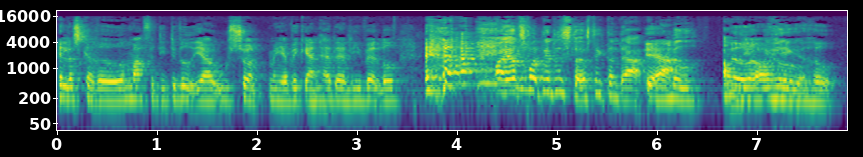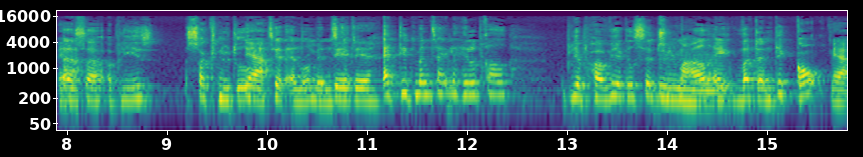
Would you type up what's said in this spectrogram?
eller skal redde mig, fordi det ved jeg er usundt, men jeg vil gerne have det alligevel. Og jeg tror, det er det største, ikke? Den der Ja. med afhængighed. Medafhængighed, ja. Altså at blive så knyttet Ja. til et andet menneske. Det det. At dit mentale helbred bliver påvirket sindssygt mm. meget af, hvordan det går Ja.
